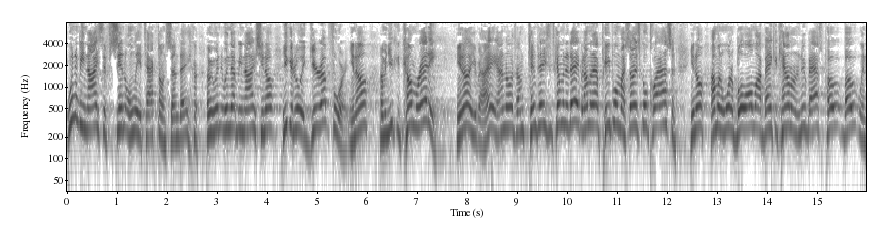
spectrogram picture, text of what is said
Wouldn't it be nice if sin only attacked on Sunday? I mean, wouldn't, wouldn't, that be nice? You know, you could really gear up for it. You know, I mean, you could come ready. You know, you hey, I know it's, I'm, temptation's coming today, but I'm going to have people in my Sunday school class, and you know, I'm going to want to blow all my bank account on a new bass po- boat when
